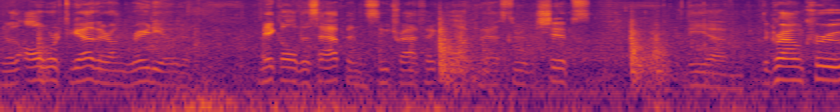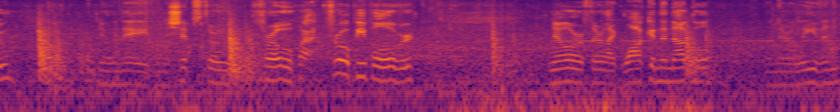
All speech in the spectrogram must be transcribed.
you know, all work together on the radio to make all this happen. Soo traffic, Loch Ness through the ships the um, the ground crew, you know, when they when the ships throw throw throw people over, you know, or if they're like walking the knuckle when they're leaving,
